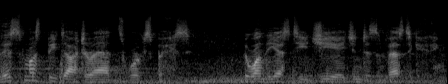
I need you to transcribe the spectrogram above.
This must be Dr. Aden's workspace. The one the STG agent is investigating.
